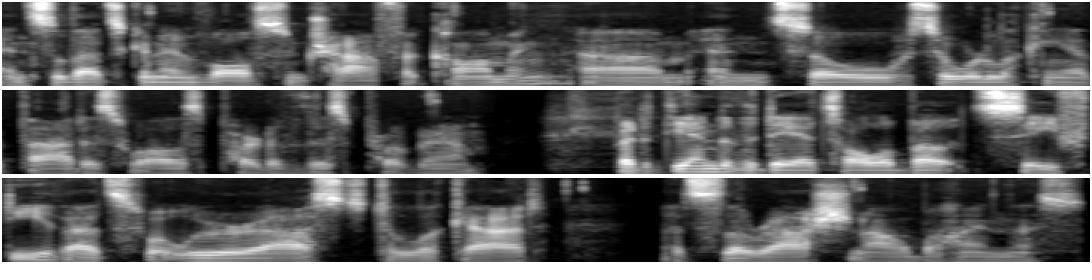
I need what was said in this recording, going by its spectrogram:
and so that's going to involve some traffic calming. Um, and so so we're looking at that as well as part of this program. But at the end of the day, it's all about safety. That's what we were asked to look at. That's the rationale behind this.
